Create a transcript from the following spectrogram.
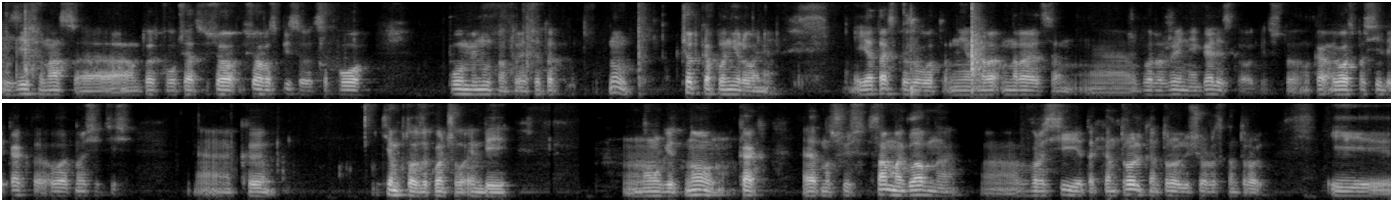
и здесь у нас, э, то есть, получается, все, все расписывается по, поминутно, то есть это ну, четкое планирование. Я так скажу, вот мне нравится э, выражение Галицкого, что ну, его спросили, как вы относитесь э, к тем, кто закончил MBA. Ну, он говорит, ну, как я отношусь? Самое главное в России это контроль, контроль, еще раз контроль. И,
